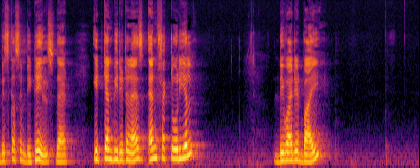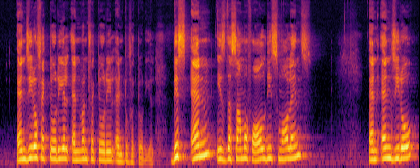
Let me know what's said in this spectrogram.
discuss in details that it can be written as n factorial divided by n0 factorial, n1 factorial, n2 factorial. This n is the sum of all these small n's and n0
